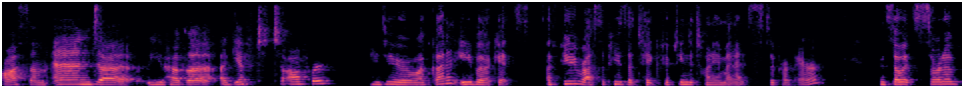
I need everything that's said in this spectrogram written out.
Awesome. And uh, you have a, a gift to offer? I do. I've got an ebook. It's a few recipes that take 15 to 20 minutes to prepare. And so it's sort of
